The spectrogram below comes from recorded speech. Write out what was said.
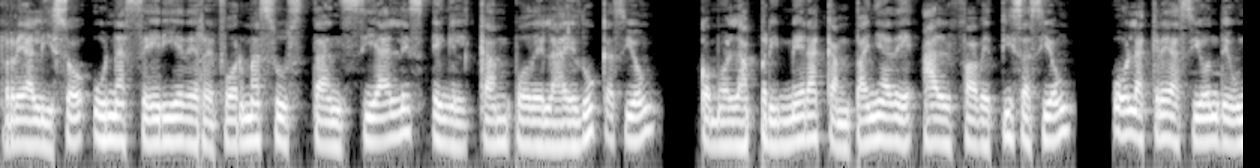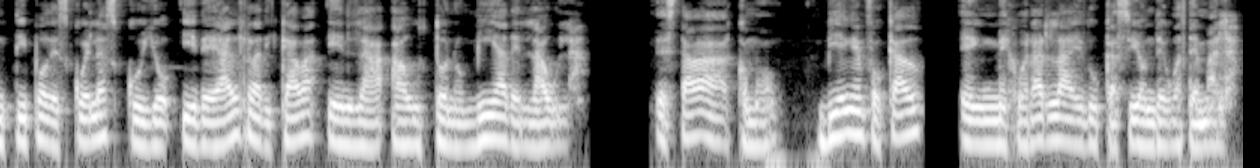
realizó una serie de reformas sustanciales en el campo de la educación, como la primera campaña de alfabetización o la creación de un tipo de escuelas cuyo ideal radicaba en la autonomía del aula. Estaba como bien enfocado en mejorar la educación de Guatemala.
